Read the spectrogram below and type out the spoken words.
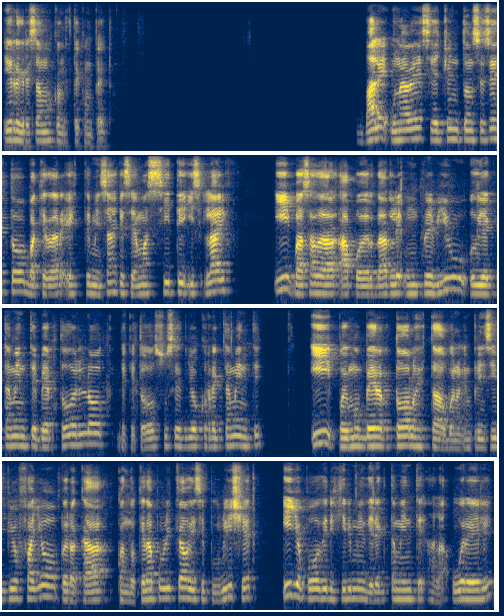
y regresamos cuando esté completo. Vale, una vez hecho entonces esto, va a quedar este mensaje que se llama City is Live y vas a, dar, a poder darle un preview o directamente ver todo el log de que todo sucedió correctamente y podemos ver todos los estados. Bueno, en principio falló, pero acá cuando queda publicado dice Published y yo puedo dirigirme directamente a la URL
